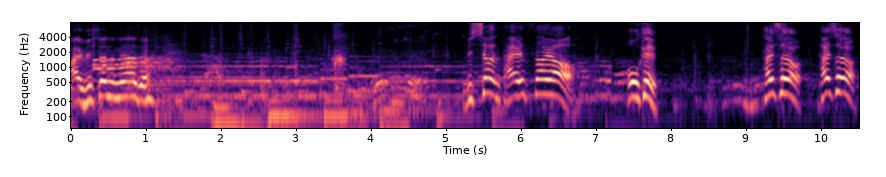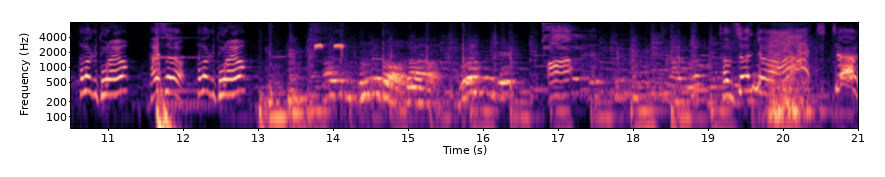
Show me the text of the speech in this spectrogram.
아 미션은 해야죠. 미션 다 했어요 어, 오케이 다 했어요 다 했어요. 한 바퀴 돌아요? 다 했어요. 한 바퀴 돌아요? 아 잠시만요. 아 진짜.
